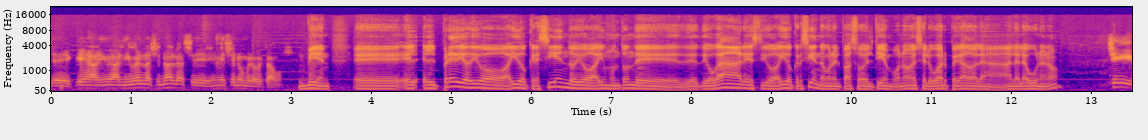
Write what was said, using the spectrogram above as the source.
Que es a nivel, a nivel nacional hace, en ese número que estamos. Bien, eh, el, el predio, digo, ha ido creciendo, digo, hay un montón de, de- de hogares, digo, ha ido creciendo con el paso del tiempo, ¿no? Ese lugar pegado a la, a la laguna, ¿no? Sí,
